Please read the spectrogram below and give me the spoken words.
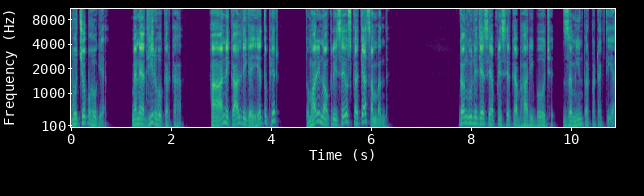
वो चुप हो गया। मैंने अधीर होकर कहा, हाँ, निकाल दी गई है तो फिर? तुम्हारी नौकरी से उसका क्या संबंध? गंगू ने जैसे अपने सिर का भारी बोझ ज़मीन पर पटक दिया।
